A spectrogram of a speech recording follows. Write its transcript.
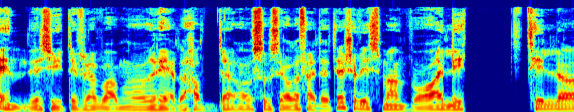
endres ut ifra hva man allerede hadde av sosiale ferdigheter? Så hvis man var litt til å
